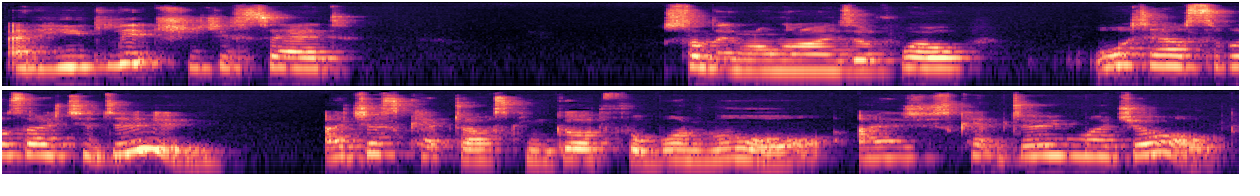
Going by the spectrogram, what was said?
and he literally just said something along the lines of, "Well, what else was I to do?" I just kept asking God for one more. I just kept doing my job.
